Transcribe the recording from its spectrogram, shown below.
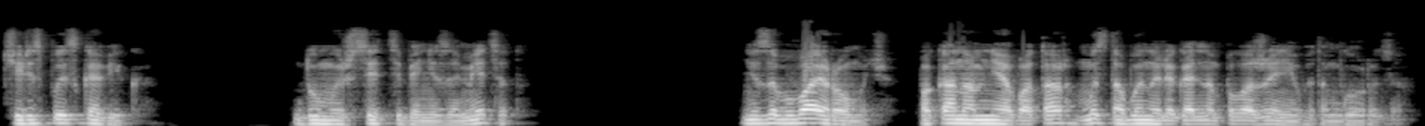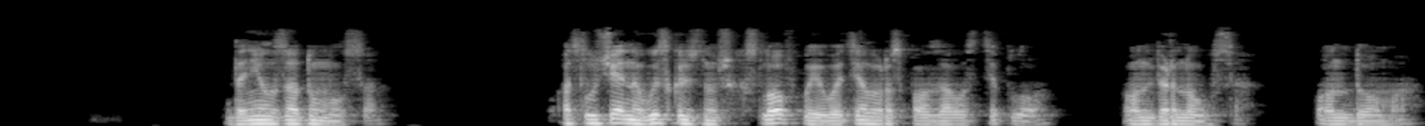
«Через поисковик. Думаешь, сеть тебя не заметит?» «Не забывай, Ромыч, пока нам не аватар, мы с тобой на легальном положении в этом городе». Данил задумался. От случайно выскользнувших слов по его телу расползалось тепло. Он вернулся. Он дома.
